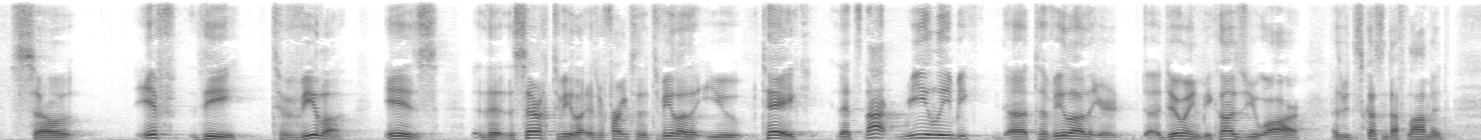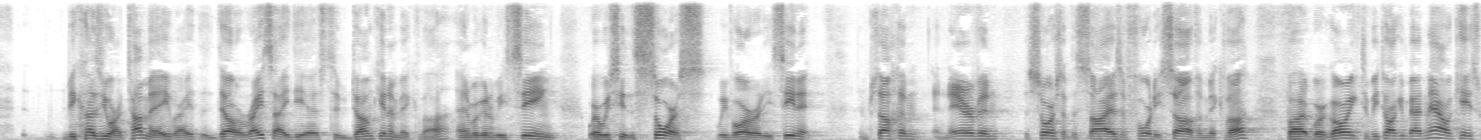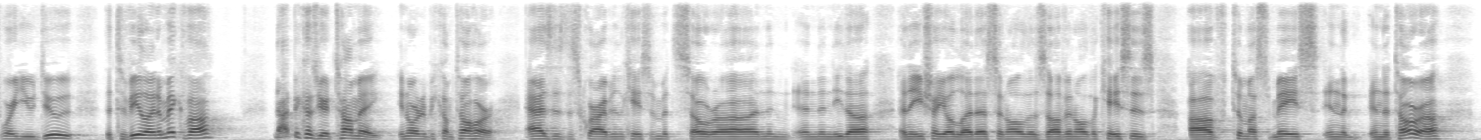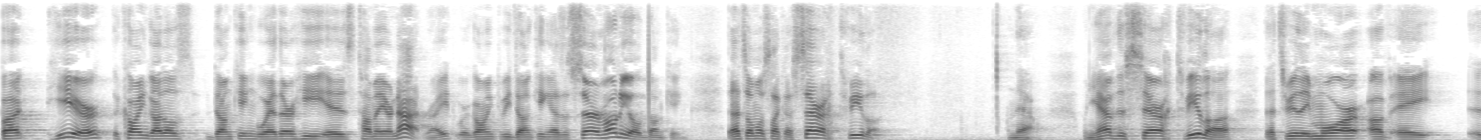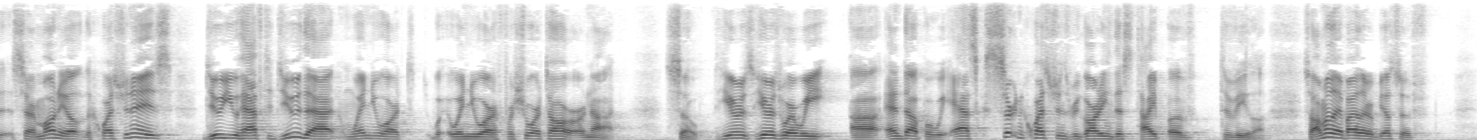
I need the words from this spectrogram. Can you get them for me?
So, if the tevila is the the serach tevila is referring to the tevila that you take, that's not really be, uh, tevila that you're uh, doing because you are, as we discussed in Daf Lamed, because you are tame, right? The rice idea is to dunk in a mikvah, and we're going to be seeing where we see the source. We've already seen it in Psachim and Eruvin, the source of the size of 40 saw of a mikvah. But we're going to be talking about now a case where you do the tevila in a mikvah, not because you're tame in order to become tahor, as is described in the case of Mitzora and and the Nida and the Isha Yoledes and all the Zav and all the cases of Tumas Mace in the, in the Torah. But here, the Kohen Gadol's dunking whether he is Tameh or not, right? We're going to be dunking as a ceremonial dunking. That's almost like a Serach Tefillah. Now, when you have this Serach Tvila, that's really more of a uh, ceremonial. The question is, do you have to do that when you are when you are for sure tahor or not? So here's here's where we uh, end up, where we ask certain questions regarding this type of tevila. So Amar Rabbi Yosef.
